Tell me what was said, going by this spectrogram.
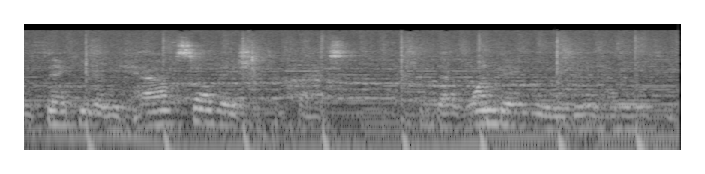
We thank you that we have salvation through Christ and that one day we will be in heaven with you.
